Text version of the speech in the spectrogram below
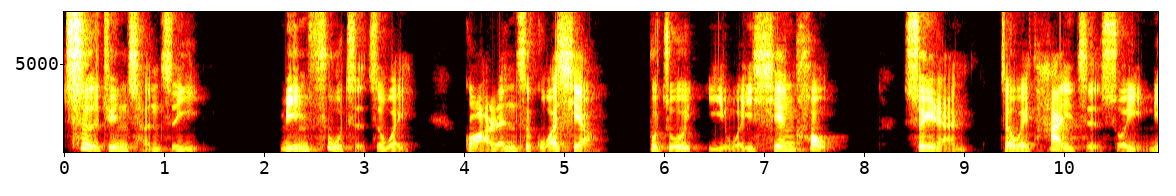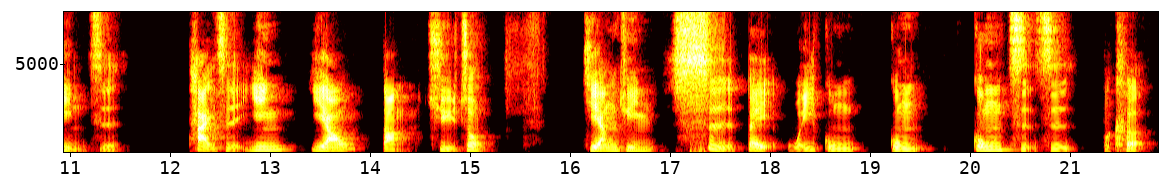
赐君臣之义，民父子之位。寡人之国小，不足以为先后。虽然，则为太子所以令之。太子因邀党聚众，将军事备为公公公子之不克。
